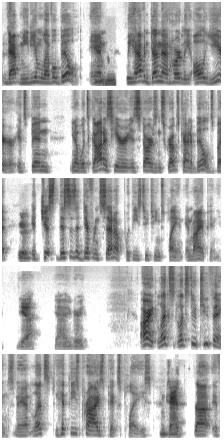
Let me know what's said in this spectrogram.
that medium level build. And mm-hmm. we haven't done that hardly all year. It's been, you know, what's got us here is stars and scrubs kind of builds, but yeah. it just, this is a different setup with these two teams playing, in my opinion. Yeah. Yeah, I agree. All right, let's let's do two things, man. Let's hit these prize picks plays. Okay. Uh, if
